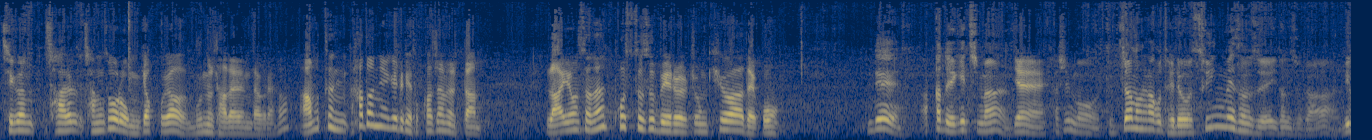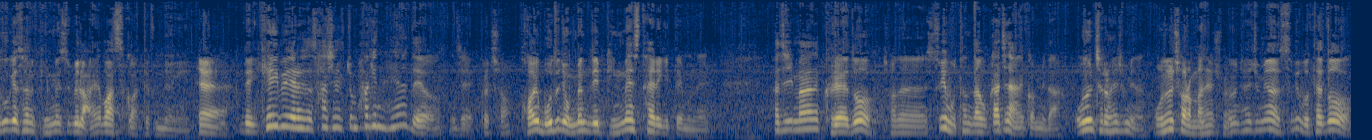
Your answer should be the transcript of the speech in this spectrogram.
지금 자- 장소로 옮겼고요. 문을 닫아야 된다 그래서. 아무튼 하던 얘기를 계속 하자면 일단, 라이온스는 포스트 수비를 좀 키워야 되고, 근데 아까도 얘기했지만 예, 사실 뭐 득점하라고 데려온 스윙맨 선수예요 이 선수가. 미국에서는 big man 수비를 안 해봤을 것 같아 분명히. 예, 근데 KBL에서 사실 좀 하긴 해야 돼요 이제. 그렇죠. 거의 모든 용병들이 big man 스타일이기 때문에. 하지만 그래도 저는 수비 못한다고까지는 않을 겁니다. 오늘처럼 해주면. 오늘처럼만 해주면. 오늘 해주면 수비 못해도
